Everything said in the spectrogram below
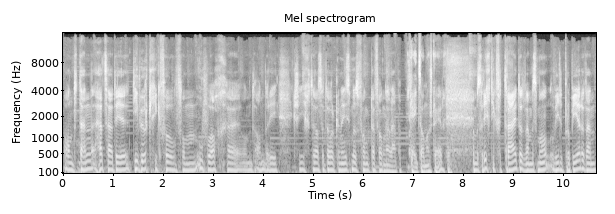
Und dann hat es auch die, die Wirkung vom, vom Aufwachen und andere Geschichten. Also der Organismus fängt an zu leben. Geht es auch noch stärker? Wenn man es richtig vertreibt oder wenn man es mal will probieren, dann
